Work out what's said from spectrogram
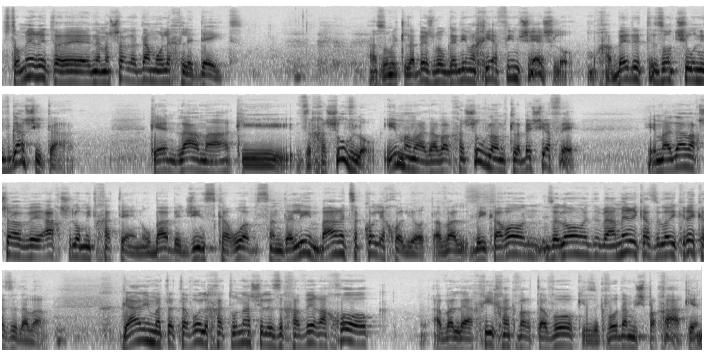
זאת אומרת, אה, למשל אדם הולך לדייט, אז הוא מתלבש בבגדים הכי יפים שיש לו, הוא מכבד את זאת שהוא נפגש איתה. כן, למה? כי זה חשוב לו, אם הדבר חשוב לו, הוא מתלבש יפה. אם אדם עכשיו, אה, אח שלו מתחתן, הוא בא בג'ינס קרוע וסנדלים, בארץ הכל יכול להיות, אבל בעיקרון, זה לא, באמריקה זה לא יקרה כזה דבר. גם אם אתה תבוא לחתונה של איזה חבר רחוק, אבל לאחיך כבר תבוא, כי זה כבוד המשפחה, כן?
